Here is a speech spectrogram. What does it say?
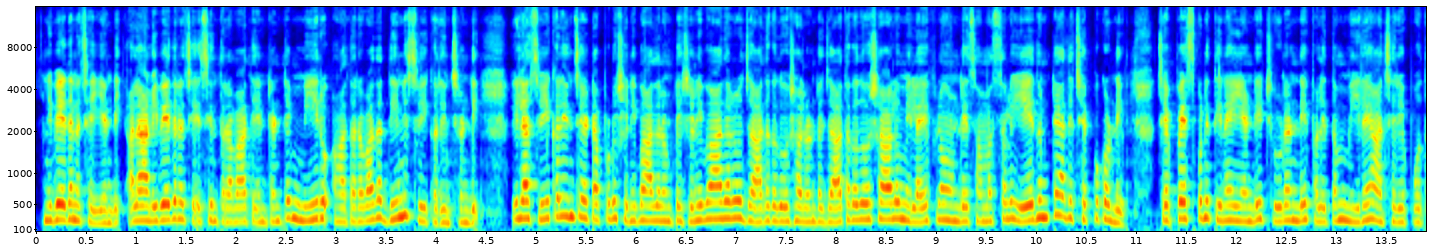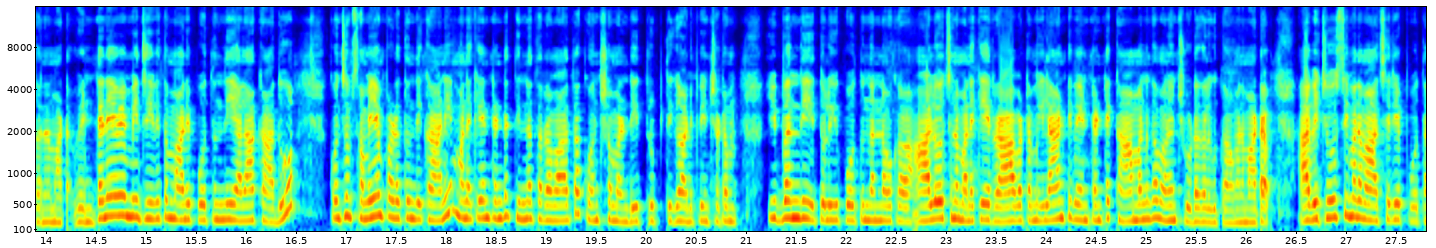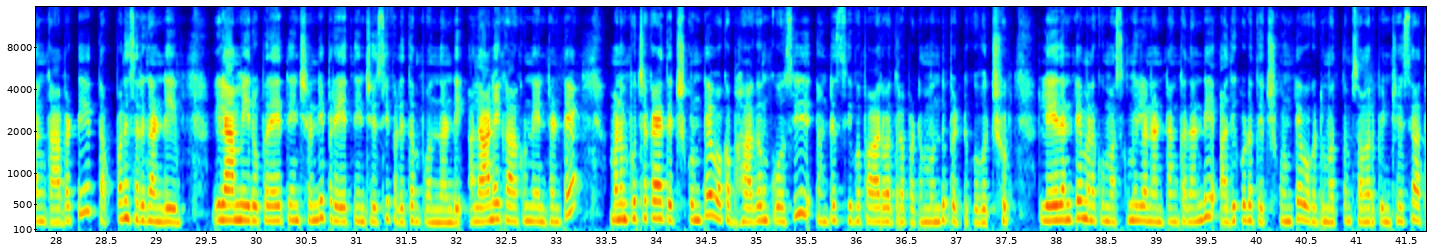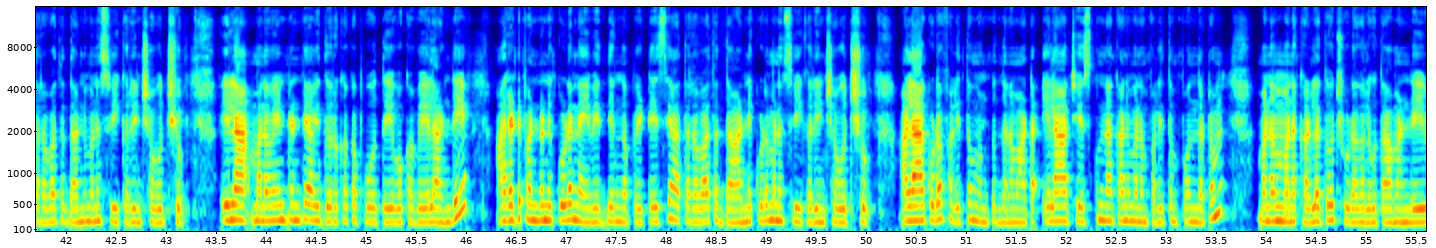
నివేదన చేయండి. అలా నివేదన చేసిన తర్వాత ఏంటంటే మీరు ఆ తర్వాత దీన్ని స్వీకరించండి. ఇలా స్వీకరించేటప్పుడు శని బాధలు ఉంటే శని బాధలు జాతక దోషాలు ఉంటే జాతక దోషాలు మీ లైఫ్లో ఉండే సమస్యలు ఏదుంటే అది చెప్పుకోండి. చెప్పేసుకొని తినేయండి చూడండి ఫలితం మీరే ఆశ్చర్యపోతారనమాట వెంటనే మీ జీవితం మారిపోతుంది అలా కాదు. కొంచెం సమయం పడుతుంది కానీ మనకేంటంటే తిన్న తర్వాత కొంచెం అండి తృప్తిగా అనిపించడం ఇబ్బంది తొలగిపోతుందన్న ఒక ఆలోచన మనకే రావటం ఇలాంటివి ఏంటంటే కామన్గా మనం చూడగలుగుతాం అనమాట అవి చూసి మనం ఆశ్చర్యపోతాం కాబట్టి తప్పనిసరిగా అండి. ఇలా మీ మీరు ప్రయత్నించండి ప్రయత్నించేసి ఫలితం పొందండి. అలానే కాకుండా ఏంటంటే మనం పుచ్చకాయ తెచ్చుకుంటే ఒక భాగం కోసి అంటే శివపార్వతుల పటం ముందు పెట్టుకోవచ్చు. లేదంటే మనకు మస్కుమిల్లని అంటాం కదండి అది కూడా తెచ్చుకుంటే ఒకటి మొత్తం సమర్పించేసి ఆ తర్వాత దాన్ని మనం స్వీకరించవచ్చు. ఇలా మనం ఏంటంటే అవి దొరకకపోతే ఒకవేళ అండి అరటి పండుని కూడా నైవేద్యంగా పెట్టేసి ఆ తర్వాత దాన్ని కూడా మనం స్వీకరించవచ్చు. అలా కూడా ఫలితం ఉంటుందన్నమాట. ఇలా చేసుకున్నా కానీ మనం ఫలితం పొందటం మనం మన కళ్ళతో చూడగలుగుతామండి.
